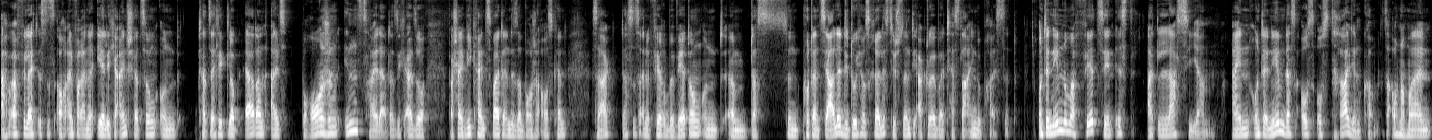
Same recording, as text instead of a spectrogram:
Aber vielleicht ist es auch einfach eine ehrliche Einschätzung und tatsächlich glaubt er dann als Brancheninsider, der sich also wahrscheinlich wie kein zweiter in dieser Branche auskennt, sagt, das ist eine faire Bewertung und ähm, das sind Potenziale, die durchaus realistisch sind, die aktuell bei Tesla eingepreist sind. Unternehmen Nummer 14 ist Atlassian, ein Unternehmen, das aus Australien kommt, also auch nochmal ein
